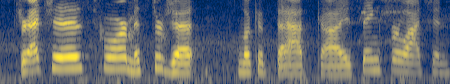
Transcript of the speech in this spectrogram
Stretches for Mr. Jet. Look at that, guys. Thanks for watching.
